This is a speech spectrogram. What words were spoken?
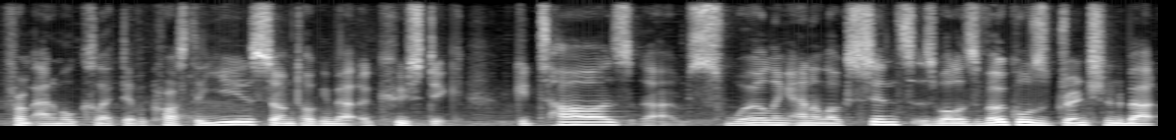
from Animal Collective across the years. So I'm talking about acoustic guitars, uh, swirling analog synths, as well as vocals drenched in about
